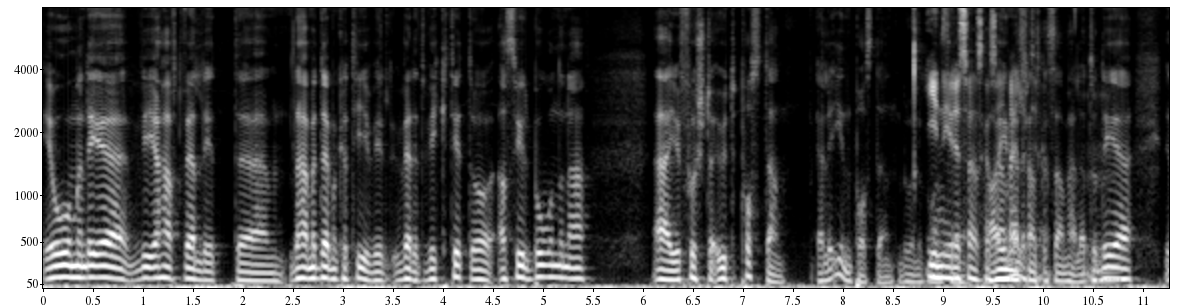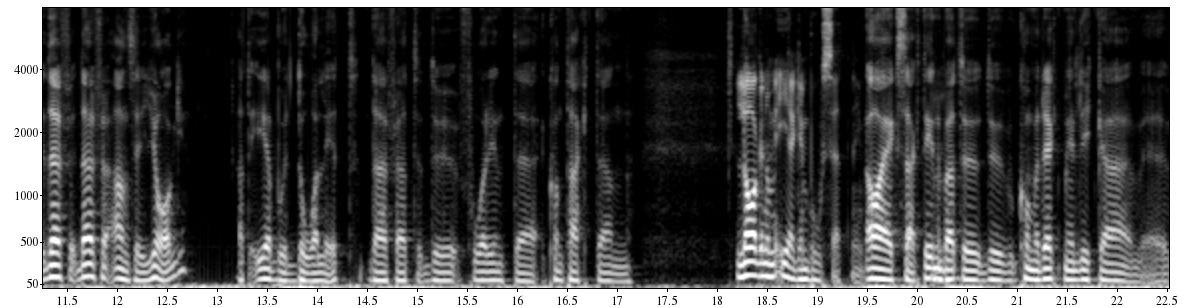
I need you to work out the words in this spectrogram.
Jo, men det är, vi har haft väldigt, eh, det här med demokrati är väldigt viktigt och asylboendena är ju första utposten. Eller inposten. In i det svenska ja, In i samhället, det svenska ja. samhället. Och det, det är därför, därför anser jag att EBO är dåligt. Därför att du får inte kontakten Lagen om egen bosättning. Ja exakt, det innebär Mm. att du, du kommer direkt med lika, eh,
